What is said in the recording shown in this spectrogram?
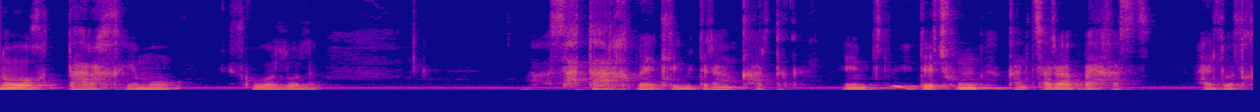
нуух дарах юм уу эсвэл бол сатаарах байдлыг бид нар анхаардаг. Энд эдэж хүн ганцаараа байхаас аль болох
